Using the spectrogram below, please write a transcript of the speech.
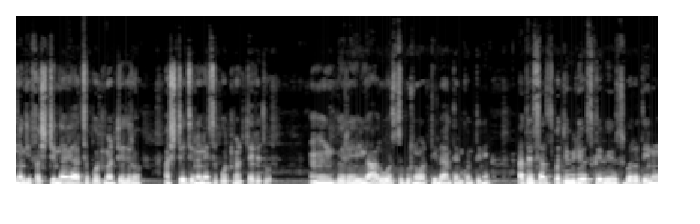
ನನಗೆ ಫಸ್ಟಿಂದ ಯಾರು ಸಪೋರ್ಟ್ ಮಾಡ್ತಾ ಇದ್ದಾರೋ ಅಷ್ಟೇ ಜನನೇ ಸಪೋರ್ಟ್ ಮಾಡ್ತಾ ಇರೋದು. ಬೇರೆ ಯಾರೂ ಹೊಸಬ್ರು ನೋಡ್ತಿಲ್ಲ ಅಂತ ಅಂದ್ಕೊತೀನಿ ಆದರೆ ಸರಸ್ವತಿ ವೀಡಿಯೋಸ್ಗೆ ವ್ಯೂಸ್ ಬರೋದೇನು?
